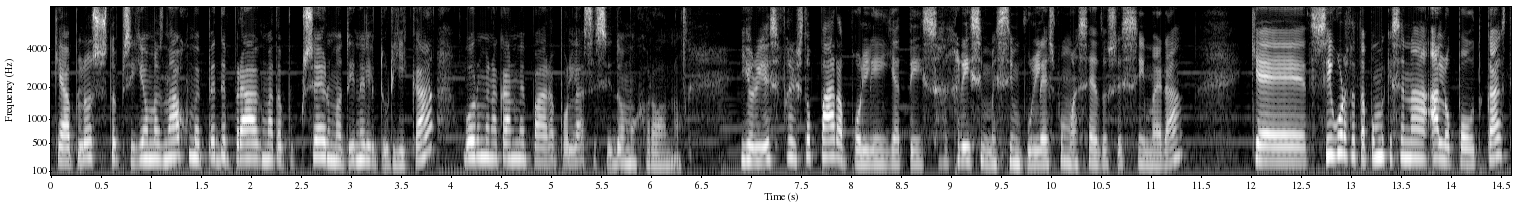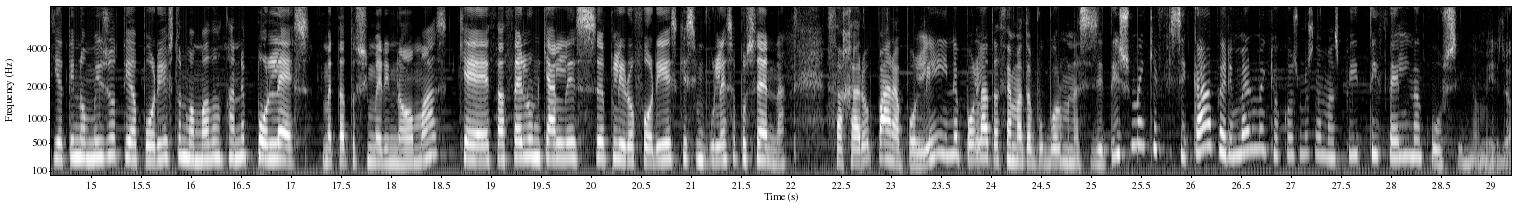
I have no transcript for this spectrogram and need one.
και απλώς στο ψυγείο μας να έχουμε πέντε πράγματα που ξέρουμε ότι είναι λειτουργικά, μπορούμε να κάνουμε πάρα πολλά σε σύντομο χρόνο. Γεωργία, σε ευχαριστώ πάρα πολύ για τις χρήσιμες συμβουλές που μας έδωσες σήμερα και σίγουρα θα τα πούμε και σε ένα άλλο podcast γιατί νομίζω ότι οι απορίες των μαμάδων θα είναι πολλές μετά το σημερινό μας και θα θέλουν και άλλες πληροφορίες και συμβουλές από σένα. Θα χαρώ πάρα πολύ, είναι πολλά τα θέματα που μπορούμε να συζητήσουμε και φυσικά περιμένουμε και ο κόσμος να μας πει τι θέλει να ακούσει νομίζω.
